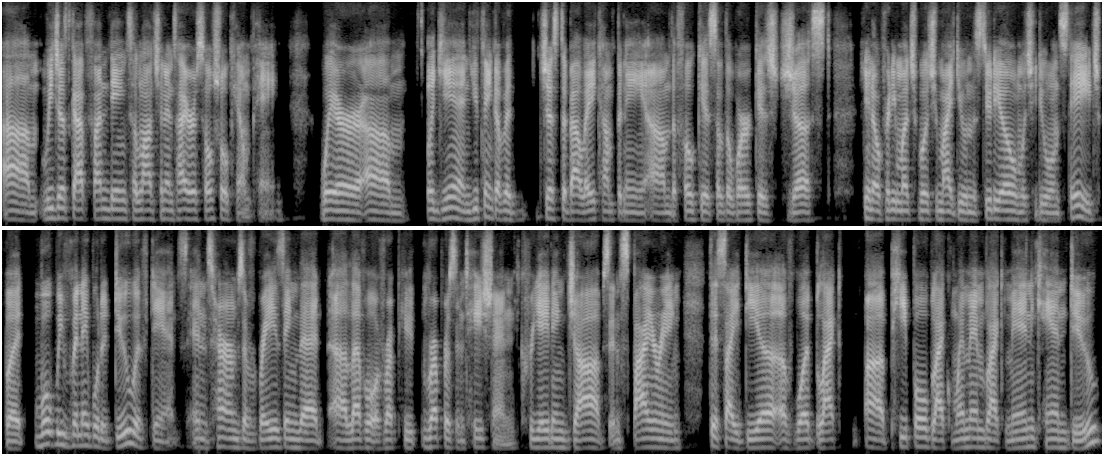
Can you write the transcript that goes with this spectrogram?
Um, we just got funding to launch an entire social campaign where um, again, you think of it just a ballet company. Um, the focus of the work is just you know, pretty much what you might do in the studio and what you do on stage. But what we've been able to do with dance in terms of raising that uh, level of repu- representation, creating jobs, inspiring this idea of what Black uh, people, Black women, Black men can do.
